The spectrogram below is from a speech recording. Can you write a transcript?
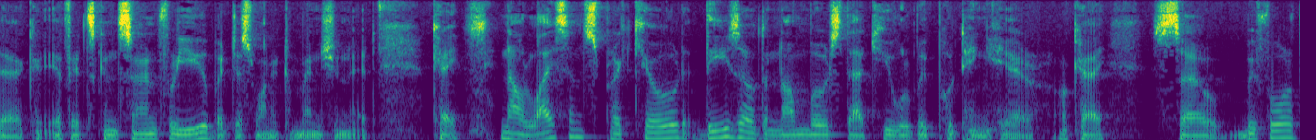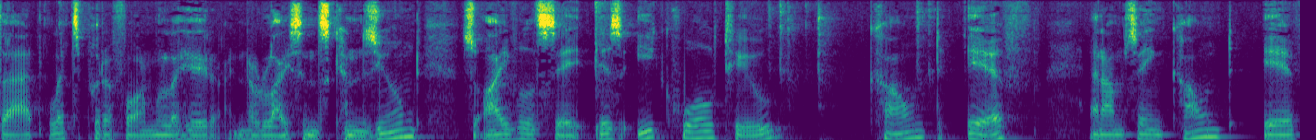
if it's concerned for you, but just wanted to mention it. Okay. Now, license procured. These are the numbers that you will be putting here. Okay. So before that, let's put a formula here under license consumed. So I will say is equal to count if and I'm saying count if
